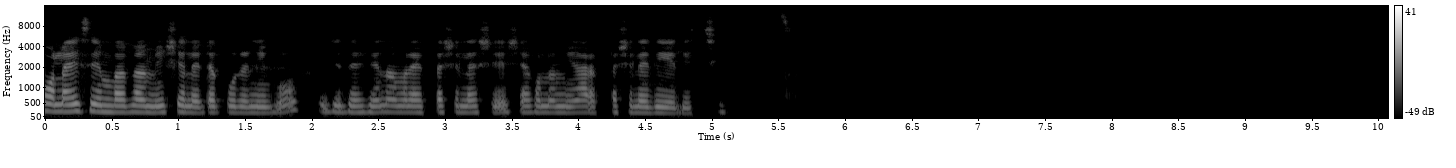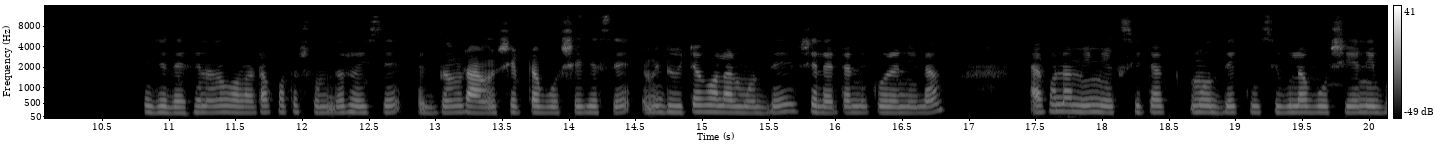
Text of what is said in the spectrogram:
গলাই সেম ভাবে আমি সেলাইটা করে নিব। এই যে দেখেন, আমার একটা সেলাই শেষ, এখন আমি আর একটা সেলাই দিয়ে দিচ্ছি। এই যে দেখেন, আমার গলাটা কত সুন্দর হয়েছে, একদম রাউন্ড শেপটা বসে গেছে। আমি দুইটা গলার মধ্যে সেলাইটা করে নিলাম। এখন আমি মেক্সিটার মধ্যে কুচিগুলা বসিয়ে নিব।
